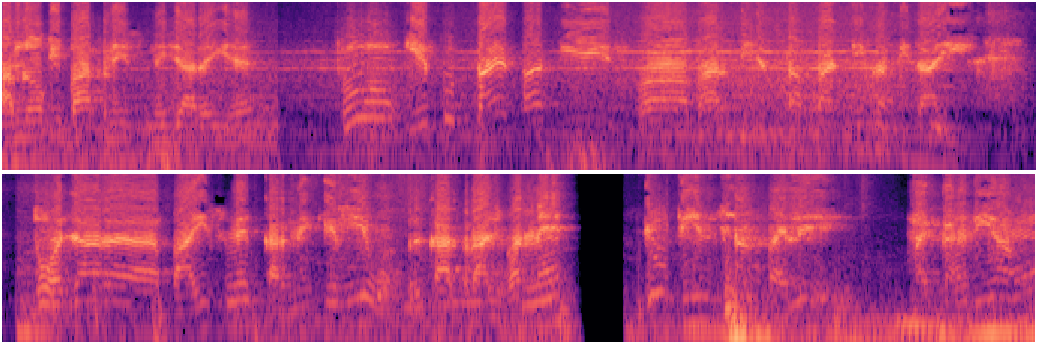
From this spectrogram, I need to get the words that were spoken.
हम लोगों की बात नहीं सुनी जा रही है। तो ये तो तय था कि भारतीय जनता पार्टी का विदाई 2022 में करने के लिए ओम प्रकाश राजभर ने जो तीन साल पहले मैं कह दिया हूँ,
